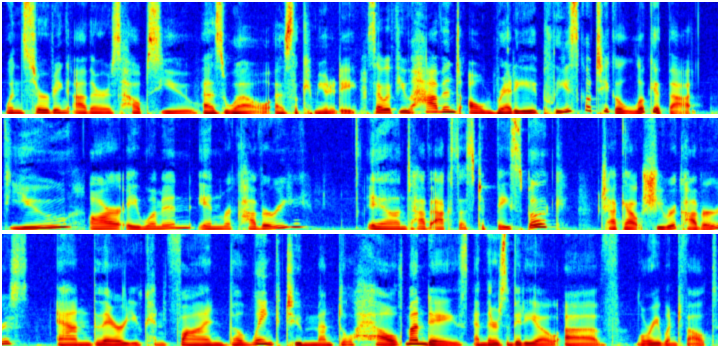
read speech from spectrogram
when serving others helps you as well as the community. So, if you haven't already, please go take a look at that. If you are a woman in recovery and have access to Facebook, check out She Recovers. And there you can find the link to Mental Health Mondays. And there's a video of Lori Windfeld,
